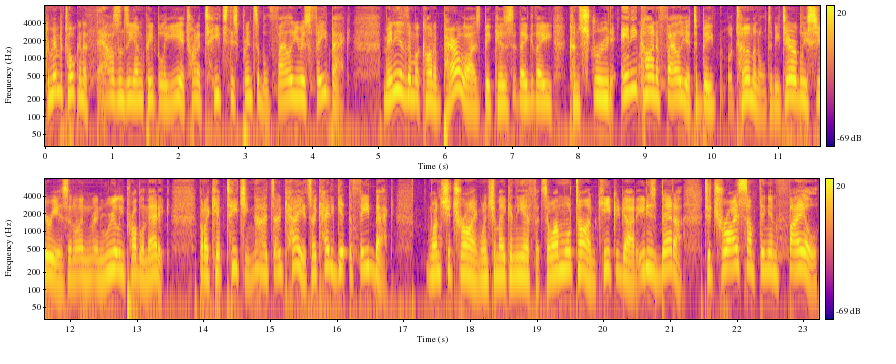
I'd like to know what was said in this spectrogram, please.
I remember talking to thousands of young people a year trying to teach this principle. Failure is feedback. Many of them were kind of paralyzed because they, they construed any kind of failure to be terminal, to be terribly serious and, and, and really problematic. But I kept teaching, no, it's okay. It's okay to get the feedback once you're trying, once you're making the effort. So, one more time, Kierkegaard, it is better to try something and fail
